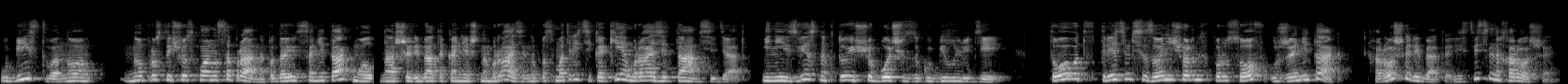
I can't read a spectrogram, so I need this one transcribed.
убийство, но но просто еще с клана Сопрано подаются не так, мол, наши ребята, конечно, мрази, но посмотрите, какие мрази там сидят. И неизвестно, кто еще больше загубил людей. То вот в третьем сезоне «Черных парусов» уже не так. Хорошие ребята, действительно хорошие.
